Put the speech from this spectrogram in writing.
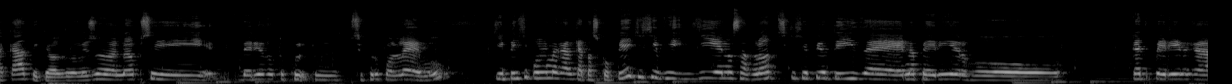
1970 κάτι κιόλας, νομίζω, εν ώψη την περίοδο του, του ψυχρού πολέμου. Και υπήρχε πολύ μεγάλη κατασκοπία και είχε βγει ένας αγρότης και είχε πει ότι είδε ένα περίεργο. κάτι περίεργα.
